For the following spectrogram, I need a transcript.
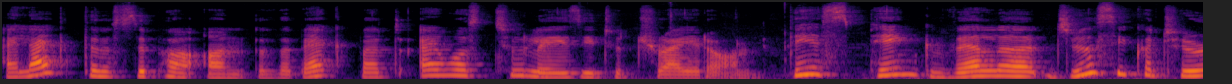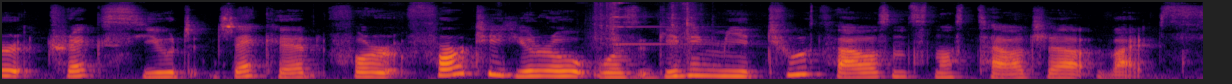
I liked the zipper on the back but I was too lazy to try it on. This pink velour Juicy Couture tracksuit jacket for 40 euro was giving me 2000s nostalgia vibes.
